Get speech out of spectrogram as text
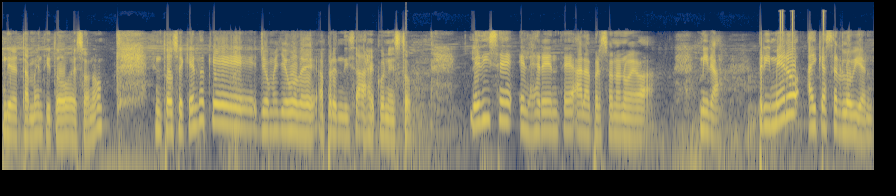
directamente y todo eso, ¿no? Entonces, ¿qué es lo que yo me llevo de aprendizaje con esto? Le dice el gerente a la persona nueva, mira, primero hay que hacerlo bien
